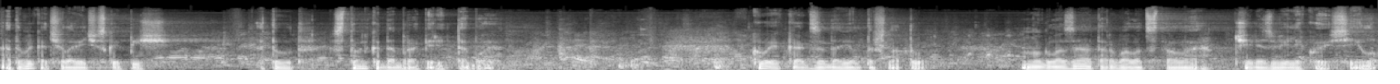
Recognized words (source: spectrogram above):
Отвык от человеческой пищи. А тут столько добра перед тобой. Кое-как задавил тошноту но глаза оторвал от стола через великую силу.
